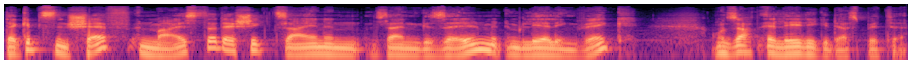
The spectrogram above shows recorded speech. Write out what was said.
da gibt es einen Chef, einen Meister, der schickt seinen, seinen Gesellen mit einem Lehrling weg und sagt, erledige das bitte.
